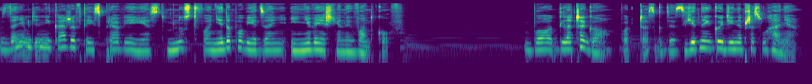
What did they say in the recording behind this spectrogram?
Zdaniem dziennikarzy w tej sprawie jest mnóstwo niedopowiedzeń i niewyjaśnionych wątków. Bo dlaczego podczas gdy z jednej godziny przesłuchania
